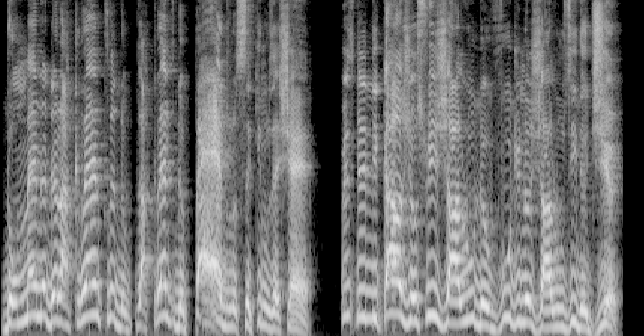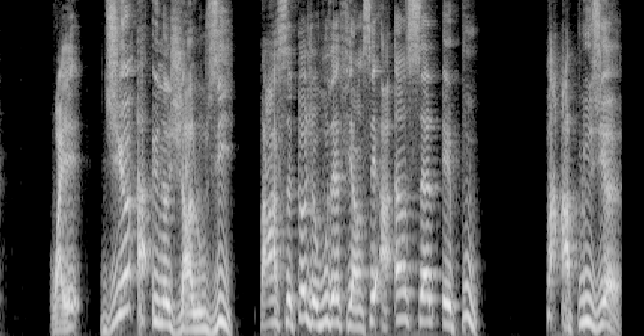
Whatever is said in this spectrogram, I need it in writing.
domaine de la crainte de, la crainte de perdre ce qui nous est cher. Puisqu'il dit, car je suis jaloux de vous d'une jalousie de Dieu. Voyez, Dieu a une jalousie parce que je vous ai fiancé à un seul époux, pas à plusieurs.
